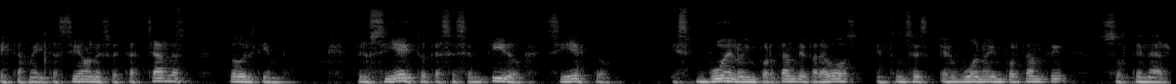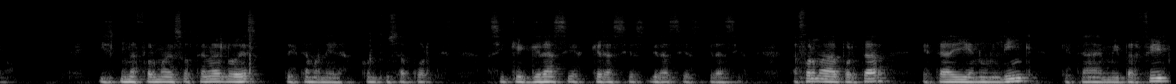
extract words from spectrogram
estas meditaciones o estas charlas todo el tiempo. Pero si esto te hace sentido, si esto es bueno e importante para vos, entonces es bueno e importante sostenerlo. Y una forma de sostenerlo es de esta manera, con tus aportes. Así que gracias, gracias, gracias, gracias. La forma de aportar está ahí en un link que está en mi perfil,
